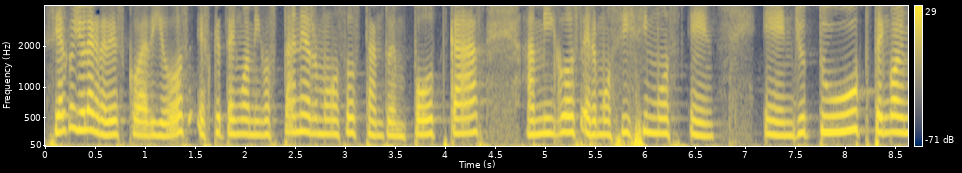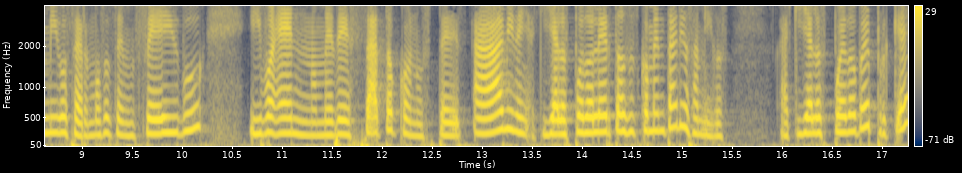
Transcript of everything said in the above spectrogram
Si algo yo le agradezco a Dios es que tengo amigos tan hermosos, tanto en podcast, amigos hermosísimos en, en YouTube, tengo amigos hermosos en Facebook. Y bueno, me desato con ustedes. Ah, miren, aquí ya los puedo leer todos sus comentarios, amigos. Aquí ya los puedo ver. ¿Por qué?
